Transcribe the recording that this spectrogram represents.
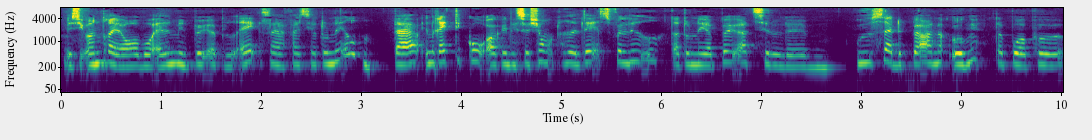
hvis I undrer jer over, hvor alle mine bøger er blevet af, så har jeg faktisk jeg har doneret dem. Der er en rigtig god organisation, der hedder Læs for Livet, der donerer bøger til øhm, udsatte børn og unge, der bor på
